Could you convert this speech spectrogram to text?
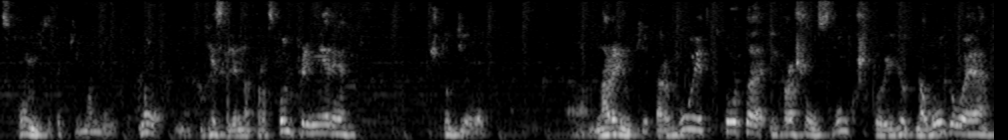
Вспомните такие моменты. Ну, если на простом примере, что делать? А, на рынке торгует кто-то и прошел слух, что идет налоговая,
